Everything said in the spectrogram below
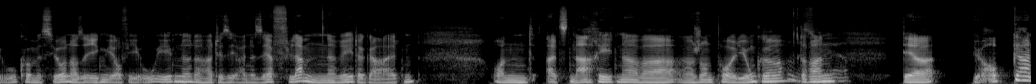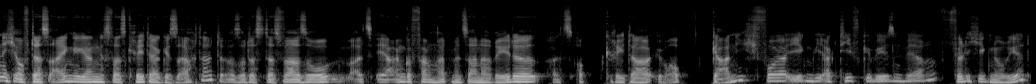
EU-Kommission, also irgendwie auf EU-Ebene, da hatte sie eine sehr flammende Rede gehalten. Und als Nachredner war äh, Jean-Paul Juncker dran, ja. der überhaupt gar nicht auf das eingegangen ist, was Greta gesagt hat. Also das, das war so, als er angefangen hat mit seiner Rede, als ob Greta überhaupt gar nicht vorher irgendwie aktiv gewesen wäre, völlig ignoriert.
